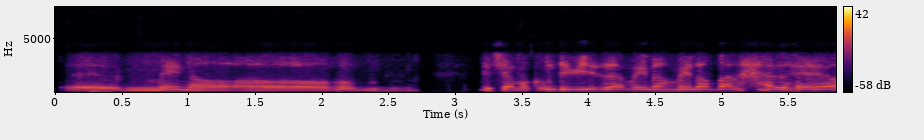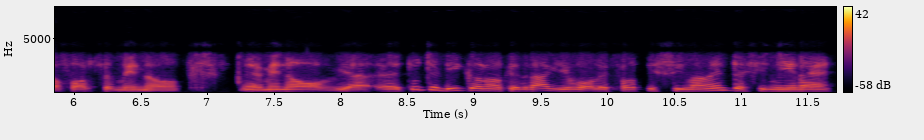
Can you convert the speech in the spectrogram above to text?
eh, meno diciamo condivisa, meno, meno, banale o forse meno, eh, meno ovvia. tutti dicono che Draghi vuole fortissimamente finire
